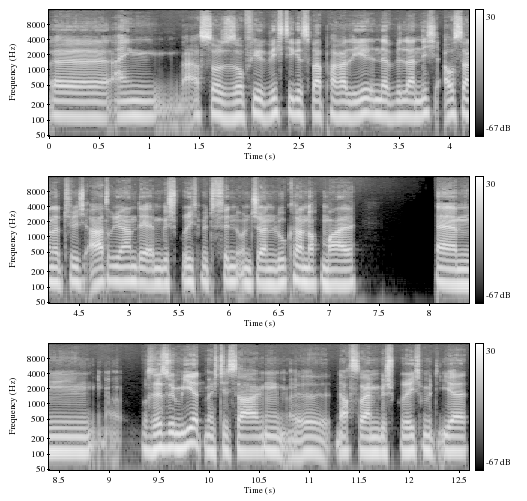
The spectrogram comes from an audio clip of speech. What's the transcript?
äh, ein, ach so, so viel Wichtiges war parallel in der Villa nicht, außer natürlich Adrian, der im Gespräch mit Finn und Gianluca nochmal ähm, resümiert, möchte ich sagen, äh, nach seinem Gespräch mit ihr.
